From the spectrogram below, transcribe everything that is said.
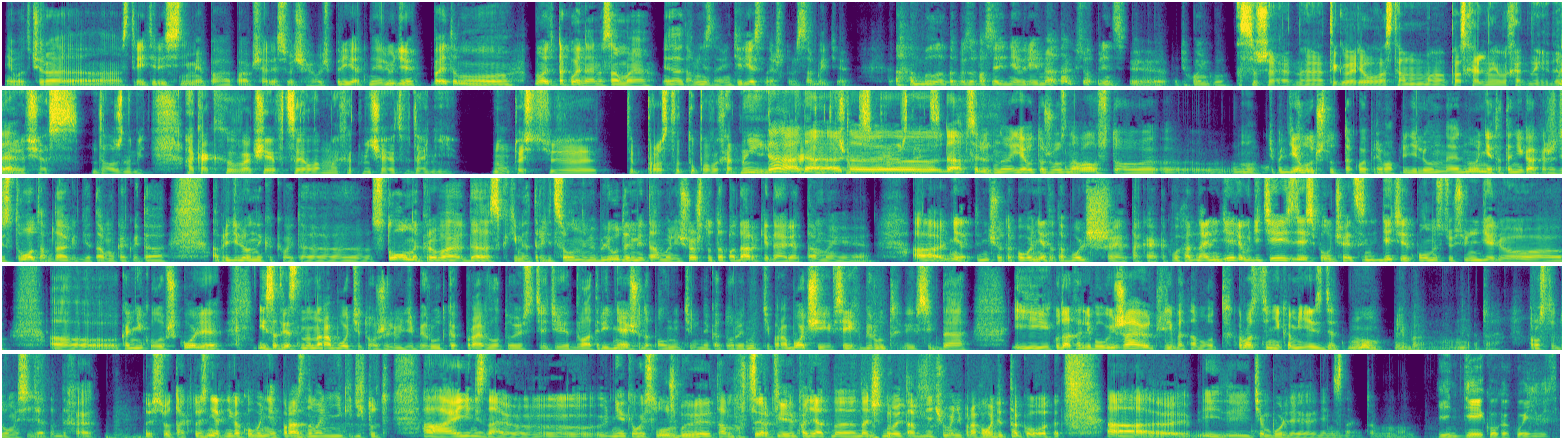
И вот вчера э, встретились с ними, по пообщались, очень, очень приятные люди. Поэтому, ну, это такое, наверное, самое, там, не знаю, интересное, что ли, событие было такое за последнее время. А так все, в принципе, потихоньку. Слушай, а, ты говорил, у вас там э, пасхальные выходные, да? да? Сейчас должны быть. А как вообще в целом их отмечают в Дании? Ну, то есть э, просто тупо выходные? Да, да, это, это да, абсолютно. Я вот тоже узнавал, что ну, типа делают что-то такое прям определенное. Но нет, это не как Рождество, там, да, где там какой-то определенный какой-то стол накрывают, да, с какими-то традиционными блюдами там или еще что-то, подарки дарят там и... А нет, ничего такого нет, это больше такая, как выходная неделя. У детей здесь, получается, дети полностью всю неделю э, каникулы в школе. И, соответственно, на работе тоже люди берут, как правило, то есть эти 2-3 дня еще дополнительные, которые, ну, типа рабочие, и все их берут и всегда и куда-то либо уезжают, либо там вот к родственникам ездят, ну, либо это, просто дома сидят, отдыхают. То есть вот так. То есть нет, никакого нет празднования, никаких тут, а, я не знаю, э, никакой службы там в церкви, понятно, ночной там ничего не проходит такого. А, и, и тем более, я не знаю, там... Индейку какой-нибудь.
